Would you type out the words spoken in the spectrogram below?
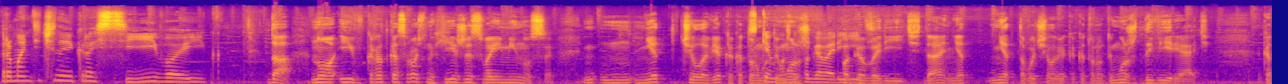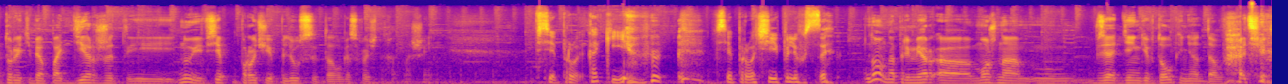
романтично и красиво, и Да, но и в краткосрочных есть же свои минусы. Нет человека, которому ты можешь поговорить. поговорить, да, нет, нет того человека, которому ты можешь доверять, который тебя поддержит, и, ну и все прочие плюсы долгосрочных отношений. все про... Какие? все прочие плюсы. Ну, например, э, можно взять деньги в долг и не отдавать.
